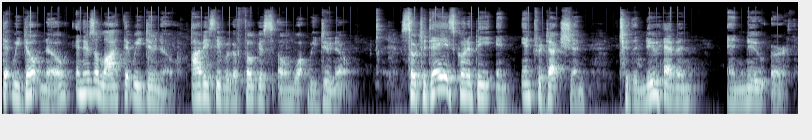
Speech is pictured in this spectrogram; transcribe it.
that we don't know, and there's a lot that we do know. Obviously, we're going to focus on what we do know. So today is going to be an introduction to the new heaven and new earth.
